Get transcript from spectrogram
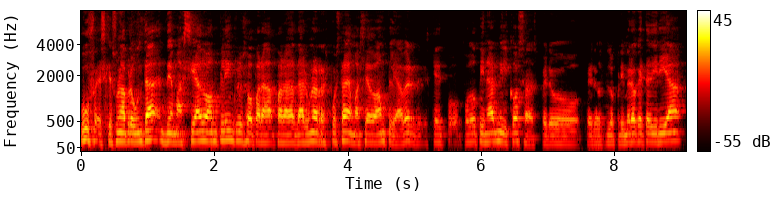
Uf, es que es una pregunta demasiado amplia, incluso para, dar una respuesta demasiado amplia. A ver, es que puedo opinar mil cosas, pero, pero lo primero que te diría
